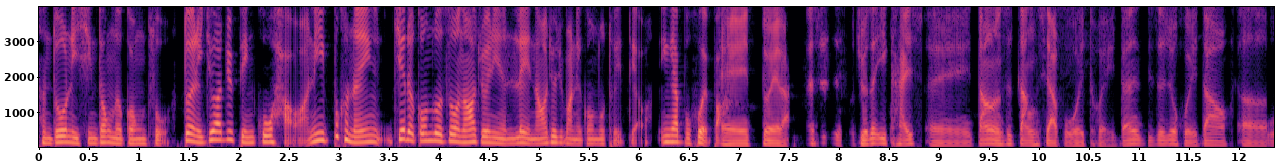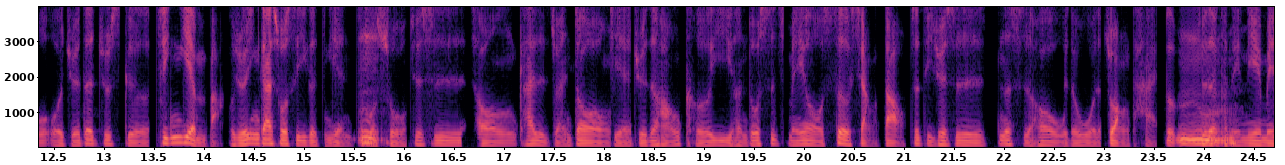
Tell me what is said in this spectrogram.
很多你行动的工作，对，你就要去评估好。啊，你不可能接了工作之后，然后觉得你很累，然后就去把你工作推掉，应该不会吧？哎、欸，对啦，但是我觉得一开始，哎、欸，当然是当下不会推，但是这就回到，呃，我我觉得就是个经验吧，我觉得应该说是一个经验，这么说，嗯、就是从开始转动，也觉得好像可以，很多事情没有设想到，这的确是那时候我的我的状态，嗯，觉得可能你也没，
